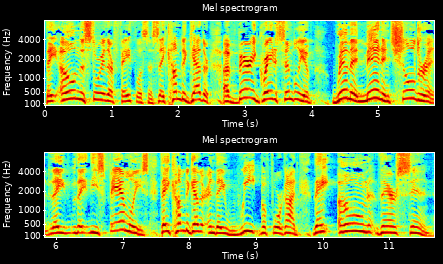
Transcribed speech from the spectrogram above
They own the story of their faithlessness. They come together, a very great assembly of women, men, and children. They, they, these families, they come together and they weep before God. They own their sin.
